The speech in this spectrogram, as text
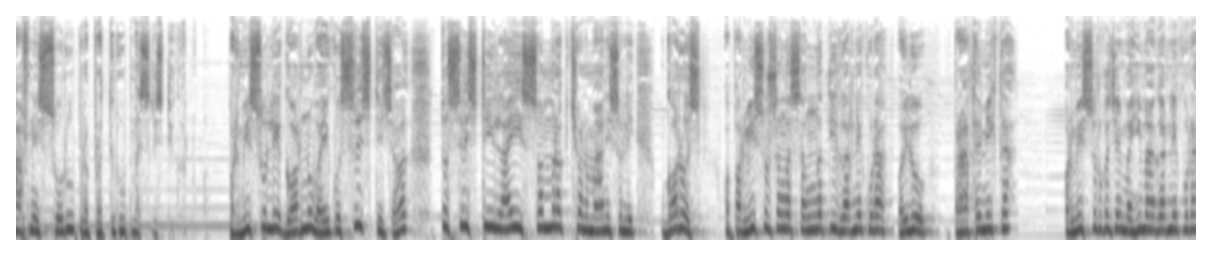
आफ्नै स्वरूप र प्रतिरूपमा सृष्टि गर्नु परमेश्वरले गर्नु भएको सृष्टि छ त्यो सृष्टिलाई संरक्षण मानिसहरूले गरोस्। वा परमेश्वरसँग सङ्गति गर्ने कुरा पहिलो प्राथमिकता परमेश्वरको चाहिँ महिमा गर्ने कुरा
